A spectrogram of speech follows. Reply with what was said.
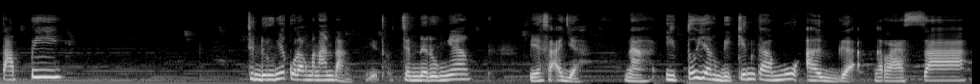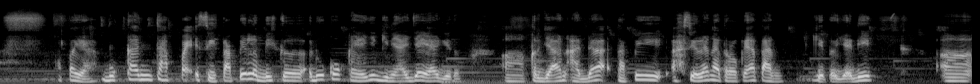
tapi cenderungnya kurang menantang gitu. Cenderungnya biasa aja. Nah, itu yang bikin kamu agak ngerasa apa ya bukan capek sih tapi lebih ke aduh kok kayaknya gini aja ya gitu uh, kerjaan ada tapi hasilnya nggak terlalu kelihatan gitu jadi uh,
